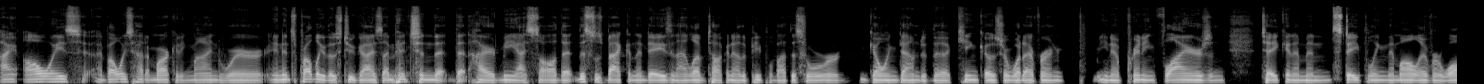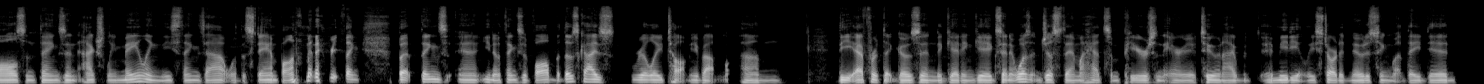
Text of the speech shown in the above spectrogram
I always I've always had a marketing mind where and it's probably those two guys I mentioned that that hired me. I saw that this was back in the days and I love talking to other people about this where we're going down to the Kinkos or whatever and you know printing flyers and taking them and stapling them all over walls and things and actually mailing these things out with a stamp on them and everything. But things uh, you know things evolve, but those guys really taught me about um, the effort that goes into getting gigs. And it wasn't just them. I had some peers in the area too, and I immediately started noticing what they did.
